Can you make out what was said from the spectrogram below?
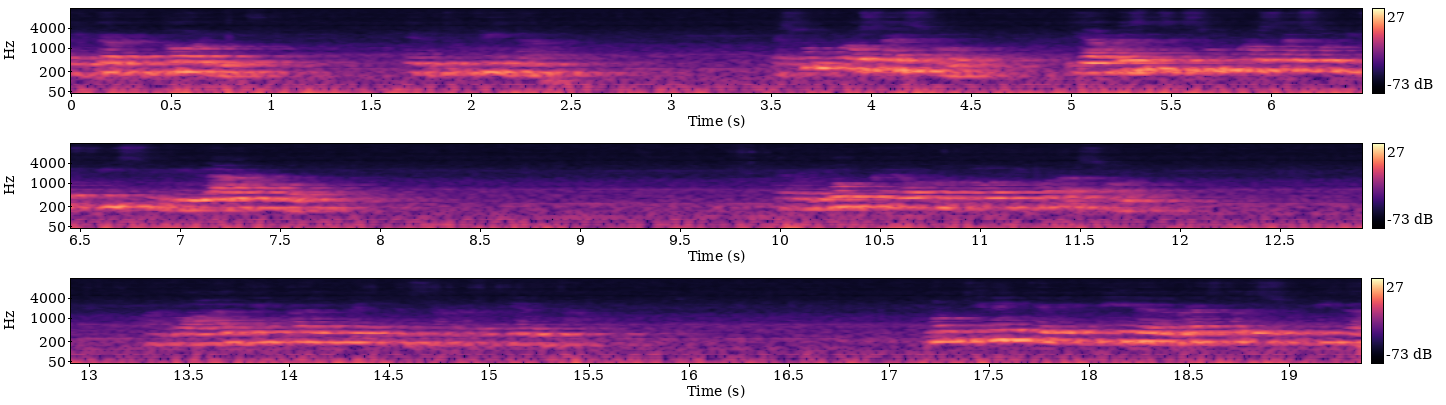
El territorio en tu vida es un proceso y a veces es un proceso difícil y largo. Pero yo creo con todo mi corazón, cuando alguien realmente se arrepienta, no tienen que vivir el resto de su vida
